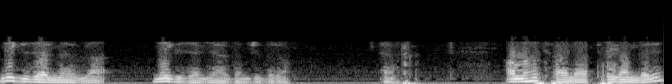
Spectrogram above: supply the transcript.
Ne güzel Mevla, ne güzel yardımcıdır o. Evet. Allahu Teala peygamberi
